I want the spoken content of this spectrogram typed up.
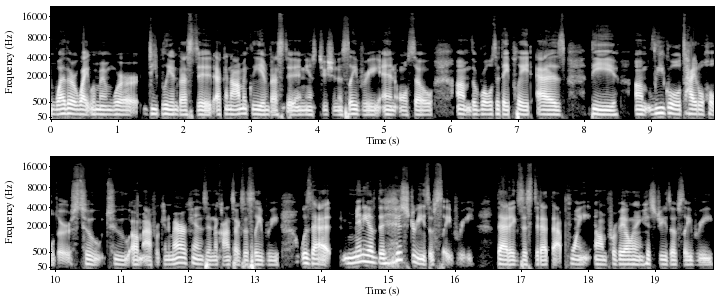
whether white women were deeply invested, economically invested in the institution of slavery, and also um, the roles that they played as the um, legal title holders to to um, African Americans in the context of slavery was that many of the histories of slavery that existed at that point, um, prevailing histories of slavery,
